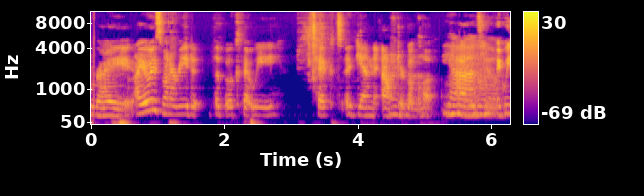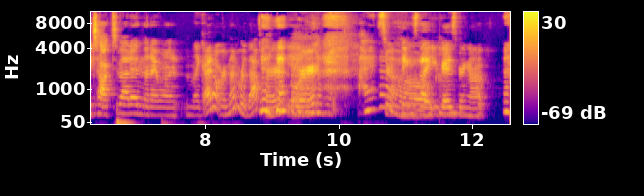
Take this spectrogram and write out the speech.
Right. I always want to read the book that we picked again after book Mhm. club. Yeah. Me too. Like we talked about it, and then I want, I'm like, I don't remember that part, or I certain things that you guys bring up.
